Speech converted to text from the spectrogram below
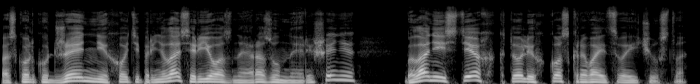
поскольку Дженни, хоть и приняла серьезное, разумное решение — была не из тех, кто легко скрывает свои чувства.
